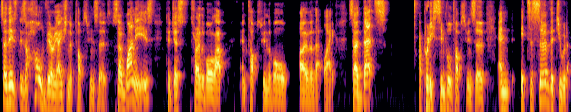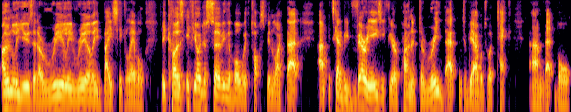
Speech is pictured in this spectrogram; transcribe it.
So there's there's a whole variation of top spin serves. So one is to just throw the ball up and top spin the ball over that way. So that's a pretty simple top spin serve, and it's a serve that you would only use at a really really basic level because if you're just serving the ball with top spin like that, um, it's going to be very easy for your opponent to read that and to be able to attack um, that ball.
